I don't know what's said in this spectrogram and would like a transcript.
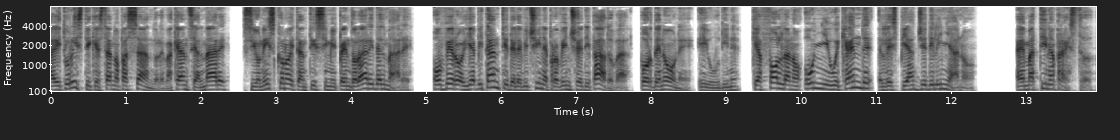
Ai turisti che stanno passando le vacanze al mare si uniscono i tantissimi pendolari del mare, ovvero gli abitanti delle vicine province di Padova, Pordenone e Udine, che affollano ogni weekend le spiagge di Lignano. È mattina presto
